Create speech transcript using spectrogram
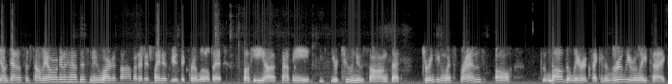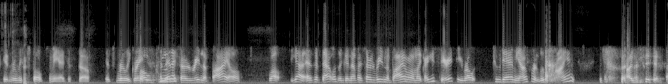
you know, Dennis was telling me, oh, we're going to have this new artist on, but I've been playing his music for a little bit. So he uh, sent me your two new songs that Drinking with Friends. Oh, love the lyrics. I can really relate to it. It really spoke to me. I just, uh, it's really great. Oh, good. and then I started reading the bio. Well, yeah, as if that wasn't good enough, I started reading the bio, and I'm like, are you serious? He wrote Too Damn Young for Luke Bryan? I did.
